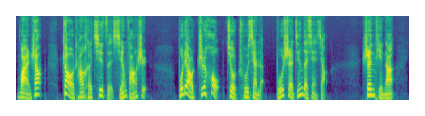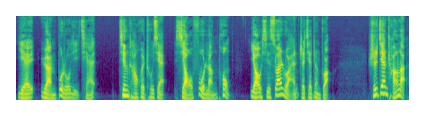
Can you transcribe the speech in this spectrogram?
晚上照常和妻子行房事。不料之后就出现了不射精的现象，身体呢也远不如以前，经常会出现小腹冷痛、腰膝酸软这些症状，时间长了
